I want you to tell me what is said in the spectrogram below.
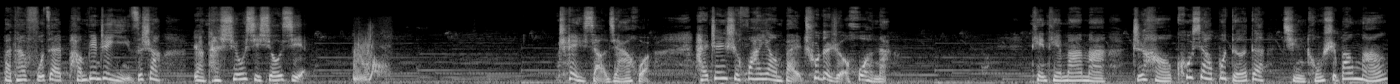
把他扶在旁边这椅子上，让他休息休息。这小家伙还真是花样百出的惹祸呢。天天妈妈只好哭笑不得的请同事帮忙，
